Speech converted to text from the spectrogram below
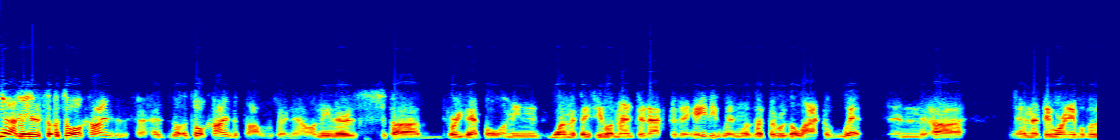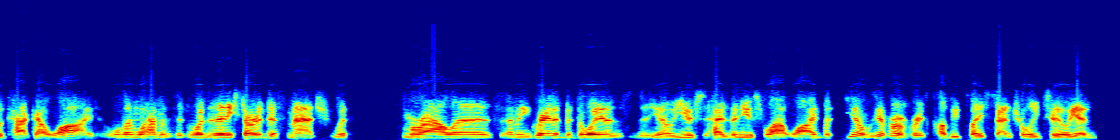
Yeah, I mean it's it's all kinds of it's all kinds of problems right now. I mean, there's uh, for example, I mean one of the things he lamented after the Haiti win was that there was a lack of width and uh, and that they weren't able to attack out wide. Well, then what happens when then he started this match with Morales. I mean, granted, Bedoya's you know use has been useful out wide, but you know you have to remember his club he plays centrally too. He had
